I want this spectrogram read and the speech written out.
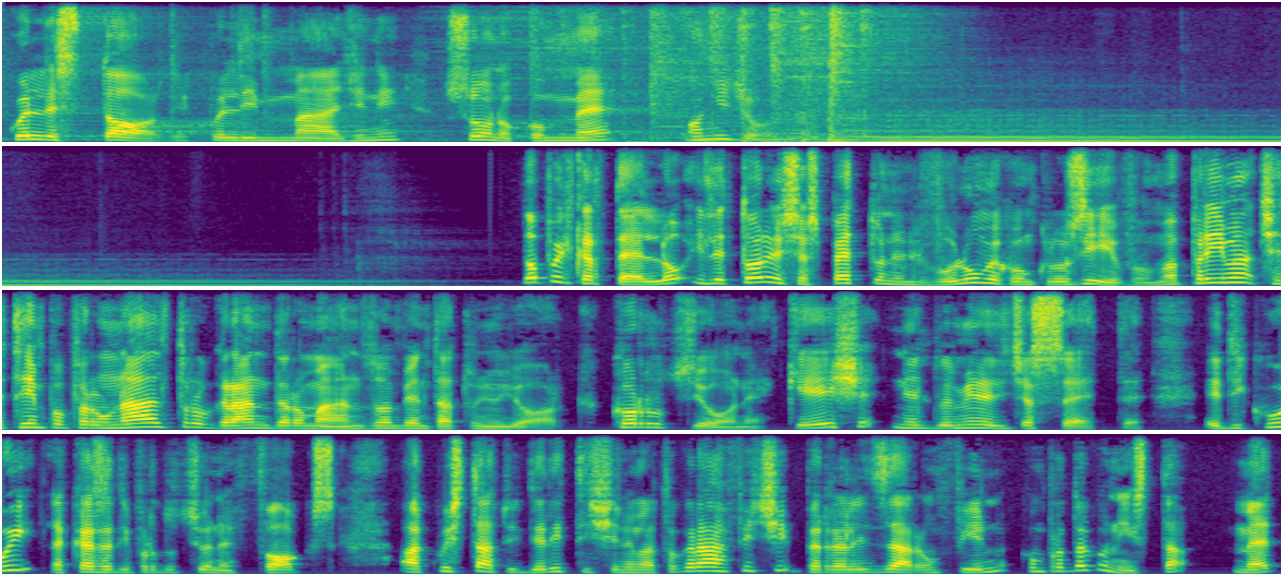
Quelle storie, quelle immagini sono con me ogni giorno. Dopo il cartello, i lettori si aspettano il volume conclusivo, ma prima c'è tempo per un altro grande romanzo ambientato a New York, Corruzione, che esce nel 2017 e di cui la casa di produzione Fox ha acquistato i diritti cinematografici per realizzare un film con protagonista Matt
